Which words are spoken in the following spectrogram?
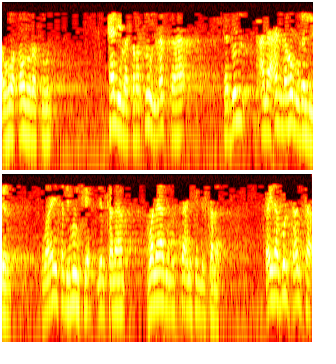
أو هو قول رسول كلمة رسول نفسها تدل على أنه مبلغ وليس بمنشئ للكلام ولا بمستأنف للكلام. فإذا قلت أنت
